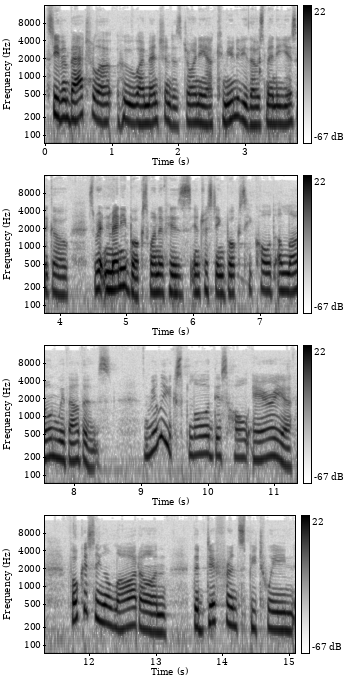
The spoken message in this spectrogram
Stephen Batchelor, who I mentioned as joining our community those many years ago, has written many books. One of his interesting books he called Alone with Others, and really explored this whole area, focusing a lot on the difference between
